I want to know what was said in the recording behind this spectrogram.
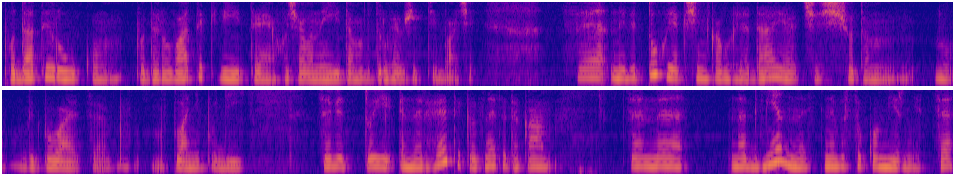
подати руку, подарувати квіти, хоча вони її там вдруге в житті бачать. Це не від того, як жінка виглядає, чи що там ну, відбувається в, плані подій. Це від тої енергетики, знаєте, така, це не надмінність, не високомірність, це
